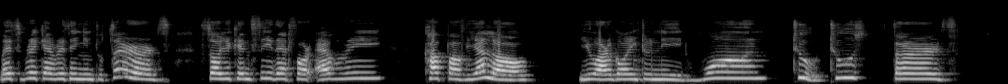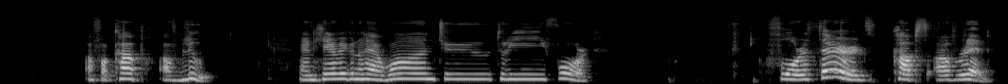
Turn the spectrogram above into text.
let's break everything into thirds. So you can see that for every cup of yellow, you are going to need one, two, two thirds of a cup of blue. And here we're going to have one, two, three, four. Four thirds cups of red.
